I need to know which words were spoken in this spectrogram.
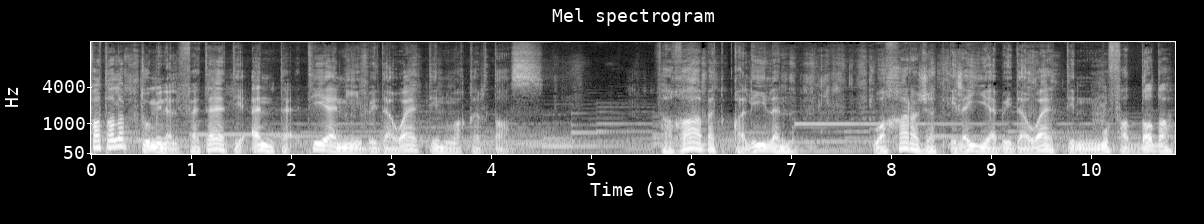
فطلبت من الفتاة أن تأتيني بدوات وقرطاس. فغابت قليلا وخرجت إلي بدوات مفضدة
